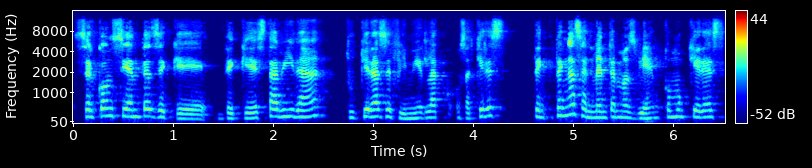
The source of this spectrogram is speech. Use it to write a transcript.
ser conscientes de que, de que esta vida tú quieras definirla, o sea, quieres, tengas en mente más bien cómo quieres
